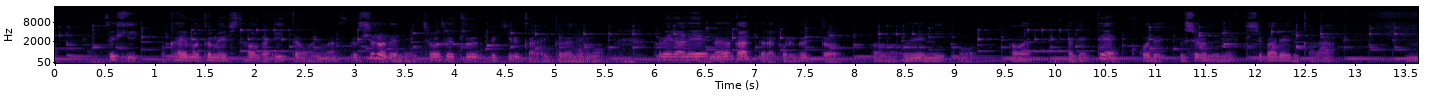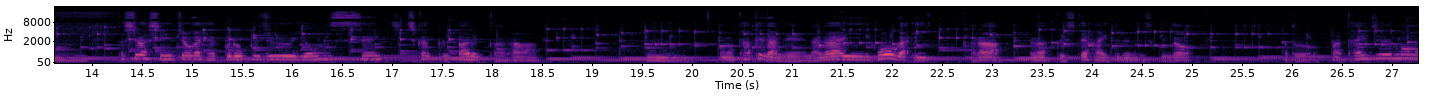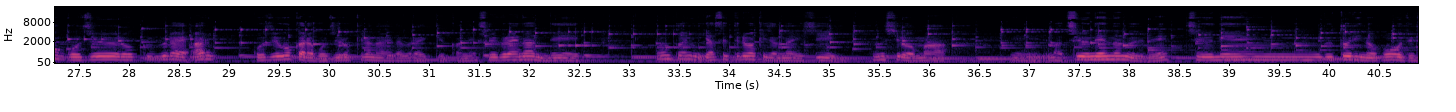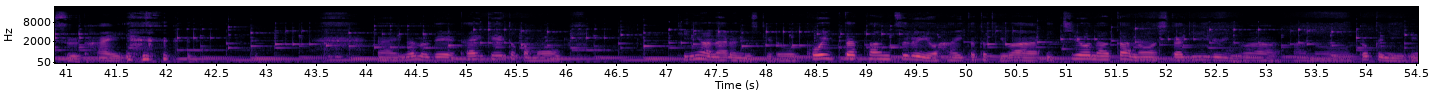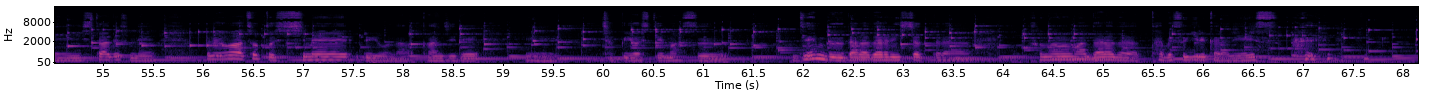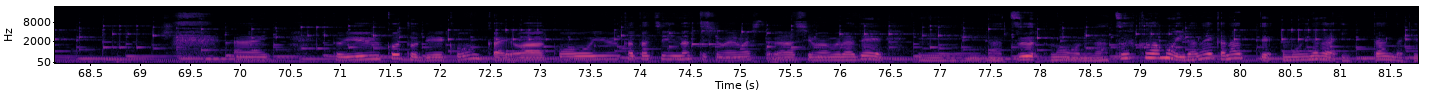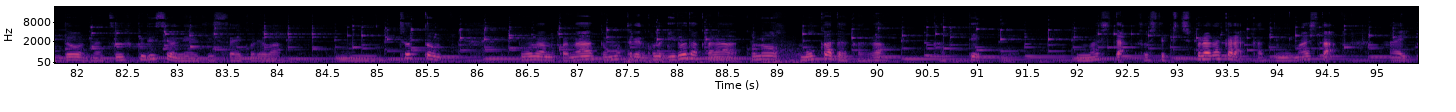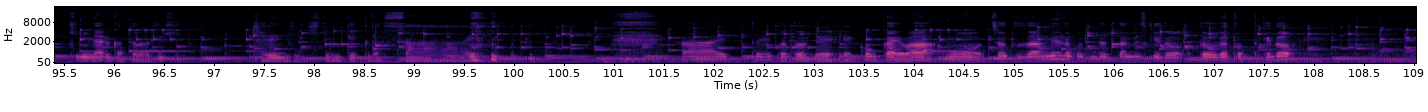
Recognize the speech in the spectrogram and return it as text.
是非買い求めした方がいいと思います。後ろでね調節できるからいくらでも。これがね長かったらこれぐっと上にこう上げてここで後ろでね縛れるから。うん。私は身長が164センチ近くあるから、うん、この丈がね長い方がいいから長くして履いてるんですけど。あと、まあ、体重も56ぐらいある55から56キロの間ぐらいっていうかねそれぐらいなんで本当に痩せてるわけじゃないしむしろまあ、えー、まあ、中年なのでね中年太りの方です。はい。はい、なので体型とかも気にはなるんですけどこういったパンツ類を履いた時は一応中の下着類はあの特に、えー、下ですね。これはちょっと締めるような感じで、えー、着用してます。全部ダラダラにしちゃったらそのままダラダラ食べ過ぎるからです。はい。ということで今回はこういう形になってしまいましたが島村で、えー、夏もう夏服はもういらないかなって思いながら行ったんだけど夏服ですよね実際これは。うん。ちょっとどうなのかなと思ったけどこの色だからこのモカだから買ってみました。そしてプチプラだから買ってみました。はい。気になる方は是非チャレンジしてみてください。はい。ということで、え今回はもうちょっと残念なことだったんですけど動画撮ったけど、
